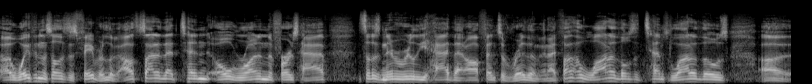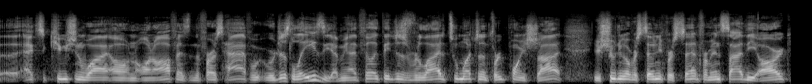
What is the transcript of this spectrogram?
away from the Celtics' favor. Look, outside of that 10-0 run in the first half, the Celtics never really had that offensive rhythm. And I thought a lot of those attempts, a lot of those uh, execution why on, on offense in the first half were just lazy. I mean, I feel like they just relied too much on the three-point shot. You're shooting over 70% from inside the arc,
